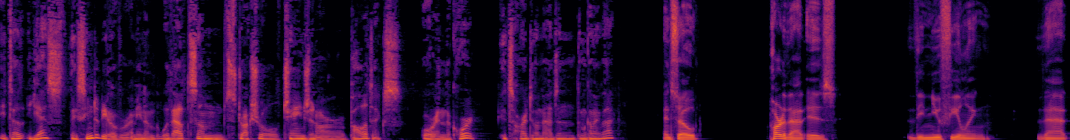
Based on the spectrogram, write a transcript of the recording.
It does. Yes, they seem to be over. I mean, um, without some structural change in our politics or in the court, it's hard to imagine them coming back. And so part of that is the new feeling that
